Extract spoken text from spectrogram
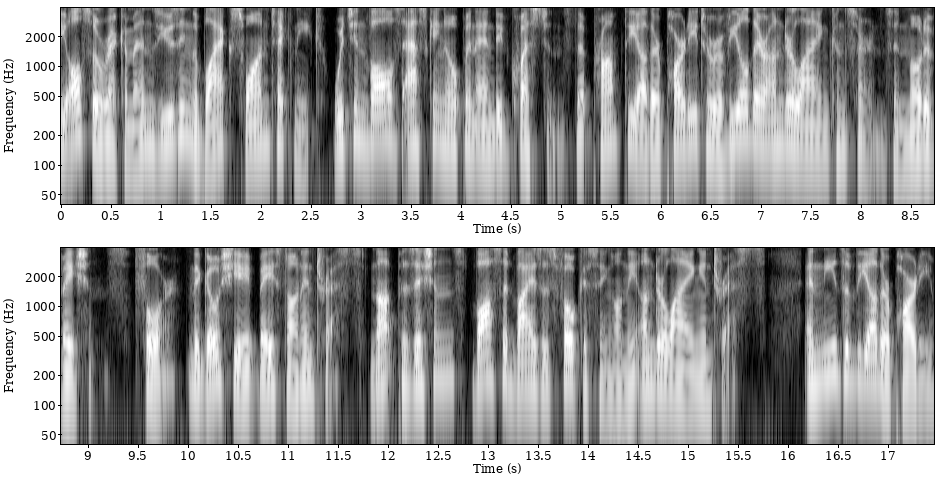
He also recommends using the black swan technique, which involves asking open-ended questions that prompt the other party to reveal their underlying concerns and motivations. 4. Negotiate based on interests, not positions. Voss advises focusing on the underlying interests and needs of the other party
